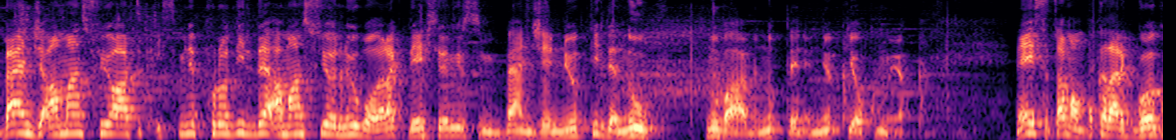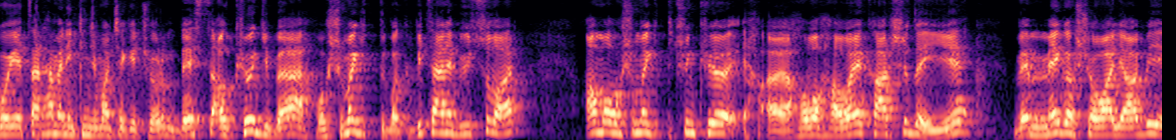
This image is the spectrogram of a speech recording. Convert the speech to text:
Bence Amansuyo artık ismini Pro değil de Amansuyo Noob olarak değiştirebilirsin. Bence Noob değil de Noob. Noob abi. Noob deniyor. Noob diye okunmuyor. Neyse tamam bu kadar go go yeter. Hemen ikinci maça geçiyorum. Deste akıyor gibi ha. Hoşuma gitti bakın. Bir tane büyüsü var. Ama hoşuma gitti çünkü e, hava havaya karşı da iyi. Ve Mega Şövalye abi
